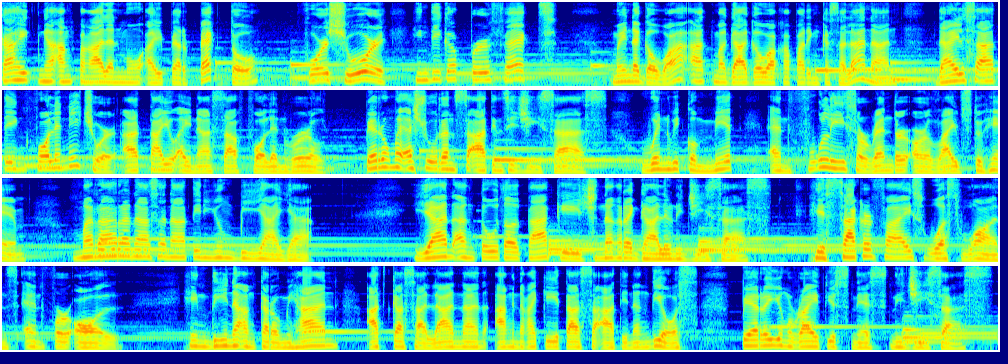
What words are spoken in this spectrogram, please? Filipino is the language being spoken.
Kahit nga ang pangalan mo ay perpekto, for sure, hindi ka perfect. May nagawa at magagawa ka pa rin kasalanan dahil sa ating fallen nature at tayo ay nasa fallen world. Pero may assurance sa atin si Jesus. When we commit and fully surrender our lives to Him, mararanasan natin yung biyaya. Yan ang total package ng regalo ni Jesus. His sacrifice was once and for all. Hindi na ang karumihan at kasalanan ang nakikita sa atin ng Diyos, pero yung righteousness ni Jesus.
